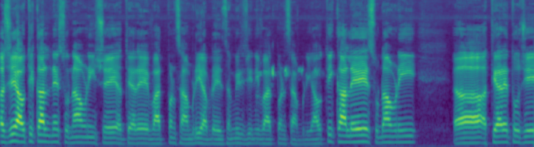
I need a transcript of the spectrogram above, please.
આજે આવતીકાલની સુનાવણી છે. અત્યારે વાત પણ સાંભળી, આપણે સમીરજીની વાત પણ સાંભળી. આવતીકાલે સુનાવણી અત્યારે તો જે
